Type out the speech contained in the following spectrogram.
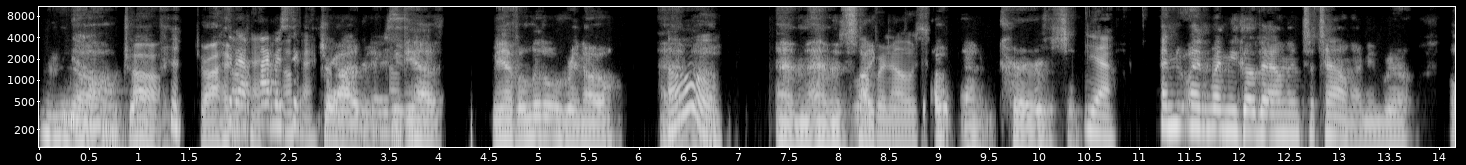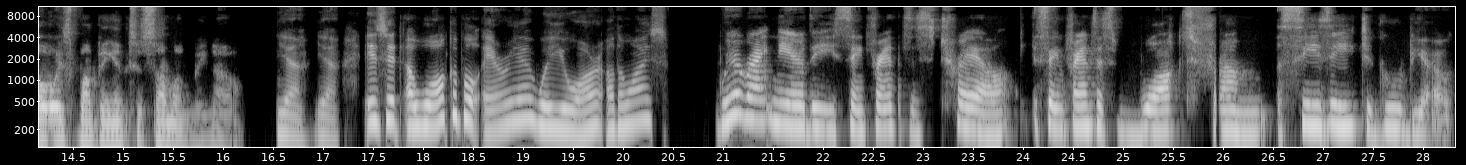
no, No. driving. drive. About Okay, five or six okay. driving. kilometers. We have we have a little Renault. And, Oh. uh, and and it's like Rubber nose. road and curves and, Yeah. And and when you go down into town, I mean, we're always bumping into someone we know. Yeah. Yeah. Is it a walkable area where you are otherwise? We're right near the St. Francis Trail. St. Francis walked from Assisi to Gubbio,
